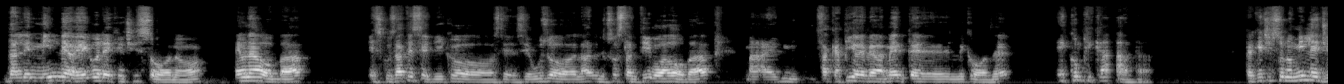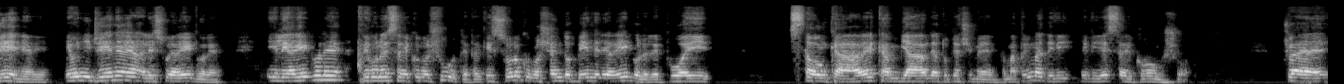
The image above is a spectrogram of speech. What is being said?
dalle mille regole che ci sono, è una roba, e scusate se dico, se, se uso la, il sostantivo roba, ma fa capire veramente le cose, è complicata. Perché ci sono mille generi e ogni genere ha le sue regole e le regole devono essere conosciute perché solo conoscendo bene le regole le puoi stroncare, cambiarle a tuo piacimento, ma prima devi, devi essere conscio. Cioè,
